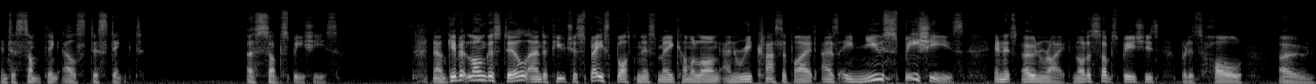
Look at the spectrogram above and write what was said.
into something else distinct a subspecies. Now, give it longer still, and a future space botanist may come along and reclassify it as a new species in its own right. Not a subspecies, but its whole own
